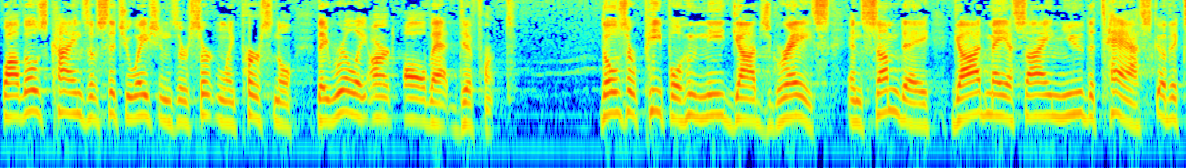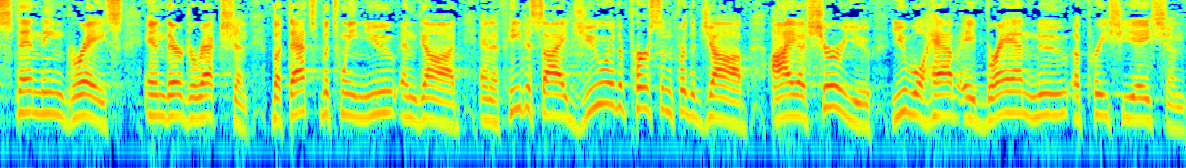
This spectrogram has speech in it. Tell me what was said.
while those kinds of situations are certainly personal, they really aren't all that different. Those are people who need God's grace. And someday, God may assign you the task of extending grace in their direction. But that's between you and God. And if He decides you are the person for the job, I assure you, you will have a brand new appreciation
